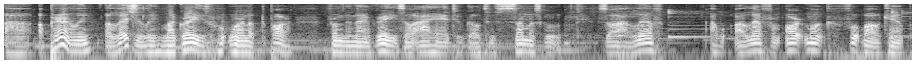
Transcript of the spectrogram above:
uh, apparently, allegedly, my grades weren't up to par from the ninth grade, so I had to go to summer school. So I left. I, I left from Art Monk football camp,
